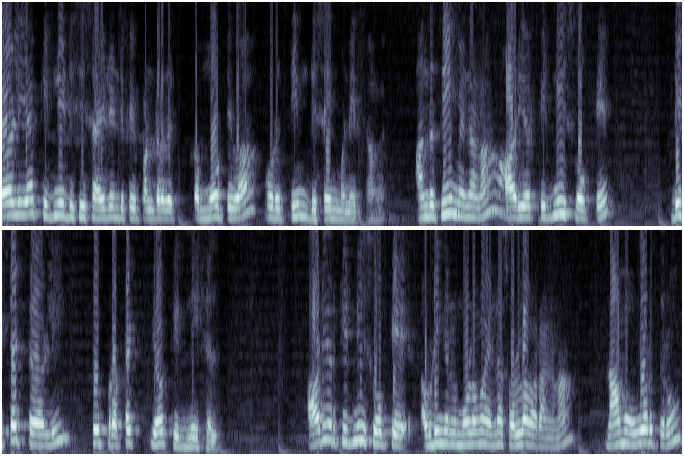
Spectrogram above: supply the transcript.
ஏர்லியாக கிட்னி டிசீஸ் ஐடென்டிஃபை பண்ணுறதுக்கு மோட்டிவாக ஒரு தீம் டிசைன் பண்ணியிருக்காங்க அந்த தீம் என்னென்னா are your kidneys okay detect early to protect your kidney health are your kidneys okay அப்படிங்கிறது மூலமாக என்ன சொல்ல வராங்கன்னா நாம் ஒவ்வொருத்தரும்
